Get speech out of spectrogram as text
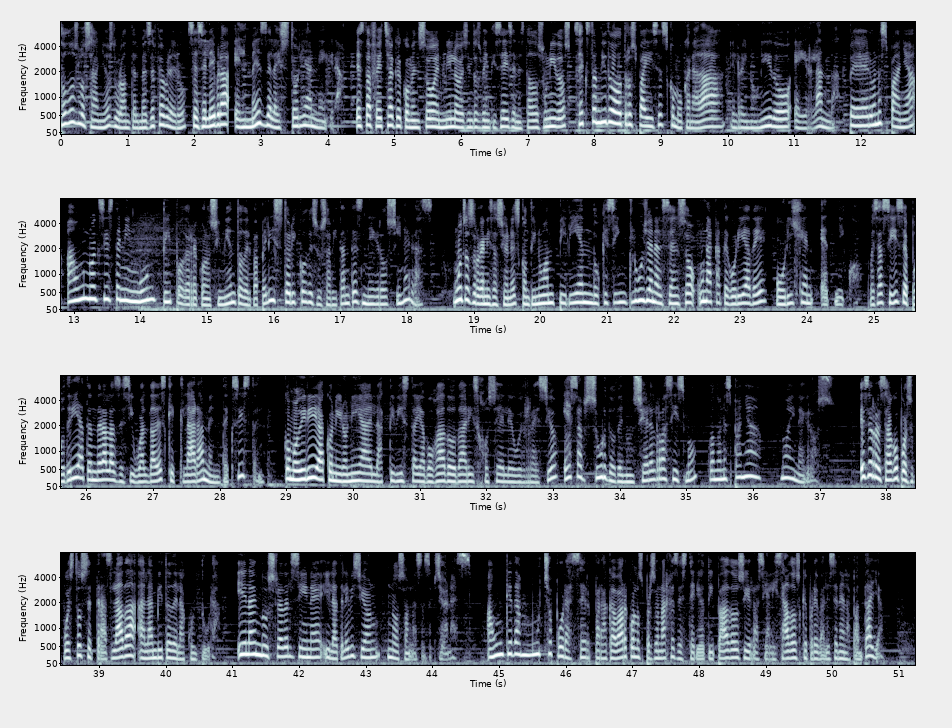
Todos los años, durante el mes de febrero, se celebra el mes de la historia negra. Esta fecha, que comenzó en 1926 en Estados Unidos, se ha extendido a otros países como Canadá, el Reino Unido e Irlanda. Pero en España aún no existe ningún tipo de reconocimiento del papel histórico de sus habitantes negros y negras. Muchas organizaciones continúan pidiendo que se incluya en el censo una categoría de origen étnico, pues así se podría atender a las desigualdades que claramente existen. Como diría con ironía el activista y abogado Daris José Lewis Recio, es absurdo denunciar el racismo cuando en España no hay negros. Ese rezago, por supuesto, se traslada al ámbito de la cultura, y la industria del cine y la televisión no son las excepciones aún queda mucho por hacer para acabar con los personajes estereotipados y racializados que prevalecen en la pantalla.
